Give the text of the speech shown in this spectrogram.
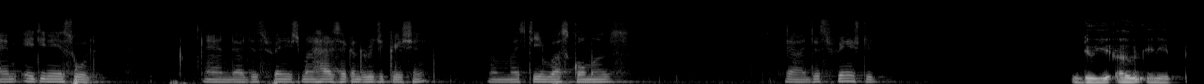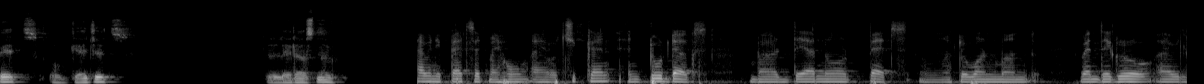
I'm 18 years old. And I just finished my higher secondary education. Um, my stream was commerce. Yeah, I just finished it. Do you own any pets or gadgets? Let us know. I have any pets at my home. I have a chicken and two ducks, but they are not pets. Um, after one month, when they grow, I will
